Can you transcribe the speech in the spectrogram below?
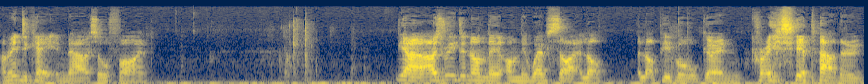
I'm indicating now, it's all fine. Yeah, I was reading on the on the website a lot of, a lot of people going crazy about the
